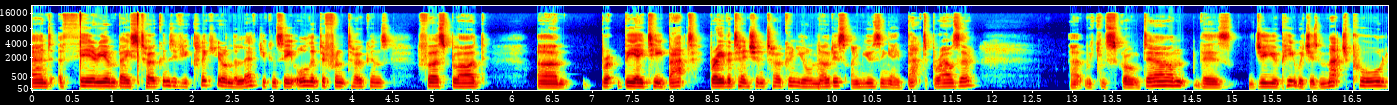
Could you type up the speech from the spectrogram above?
and Ethereum based tokens. If you click here on the left, you can see all the different tokens First Blood, um, BAT, BAT, Brave Attention token. You'll notice I'm using a BAT browser. Uh, we can scroll down. There's GUP, which is Matchpool,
